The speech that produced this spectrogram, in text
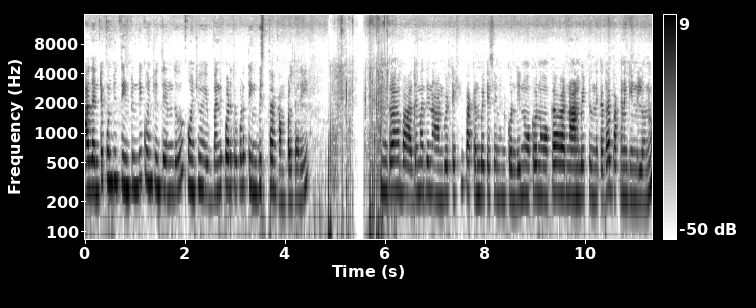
అదంటే కొంచెం తింటుంది కొంచెం తిందు కొంచెం ఇబ్బంది పడితే కూడా తినిపిస్తాను కంపల్సరీ. ఇంకా బాదం అది నానబెట్టేసి పక్కన పెట్టేసాను అనుకోండి. నూక నూక నానబెట్టి ఉంది కదా పక్కన గిన్నెలోను.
